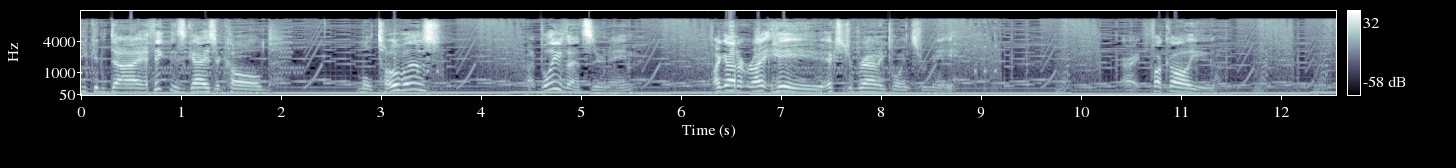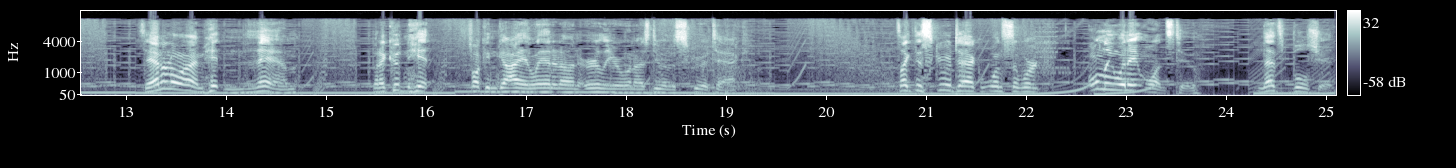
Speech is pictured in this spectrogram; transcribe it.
You can die. I think these guys are called Moltovas? I believe that's their name. If I got it right, hey, extra brownie points for me. Alright, fuck all you. See, I don't know why I'm hitting them, but I couldn't hit fucking guy I landed on earlier when I was doing the screw attack. It's like the screw attack wants to work only when it wants to. And that's bullshit.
